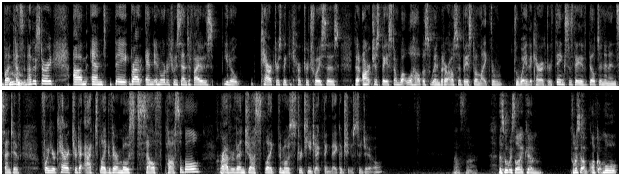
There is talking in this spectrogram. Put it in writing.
but Ooh. that's another story. Um, and they and in order to incentivize, you know, characters making character choices that aren't just based on what will help us win, but are also based on like the the way the character thinks, is they've built in an incentive for your character to act like their most self possible, huh. rather than just like the most strategic thing they could choose to do. That's nice. There's always like um, I've got more.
